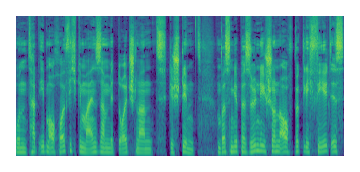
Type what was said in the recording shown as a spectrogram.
und hat eben auch häufig gemeinsam mit Deutschland gestimmt. Und was mir persönlich schon auch wirklich fehlt, ist,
